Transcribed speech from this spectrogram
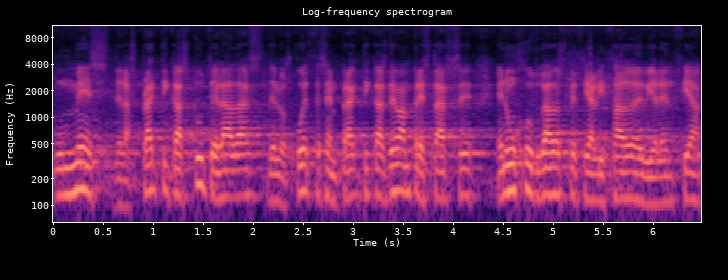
un mes de las prácticas tuteladas de los jueces en prácticas deban prestarse en un juzgado especializado de violencia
